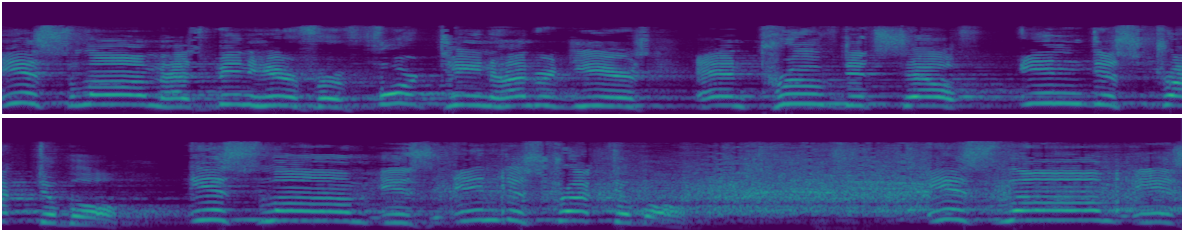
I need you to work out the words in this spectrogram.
Islam has been here for 1400 years and proved itself indestructible. Islam is indestructible. Islam is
